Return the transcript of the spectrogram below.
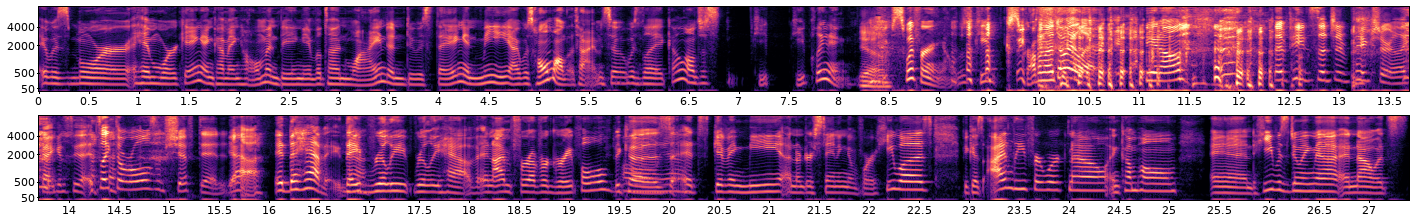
it was more him working and coming home and being able to unwind and do his thing, and me, I was home all the time, so it was like, oh, I'll just keep keep cleaning, Yeah. keep Swiffering, I'll just keep scrubbing the toilet, you know. that paints such a picture. Like I can see that. It's like the roles have shifted. Yeah, it, they have it. They really, really have, and I'm forever grateful because yeah. it's giving me an understanding of where he was. Because I leave for work now and come home, and he was doing that, and now it's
